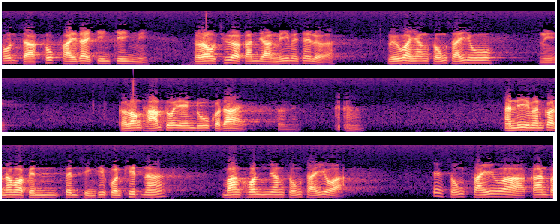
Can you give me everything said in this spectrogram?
พ้นจากทุกข์ภัยได้จริง ๆ นี่ เราเชื่อกันอย่างนี้ไม่ใช่เหรอ หรือว่ายังสงสัยอยู่ นี่ ก็ลองถามตัวเองดูก็ได้ อันนี้มันก็นับว่าเป็นเป็นสิ่งที่ควรคิดนะ บางคนยังสงสัยอยู่อะเอ๊ะสงสัยว่าการป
